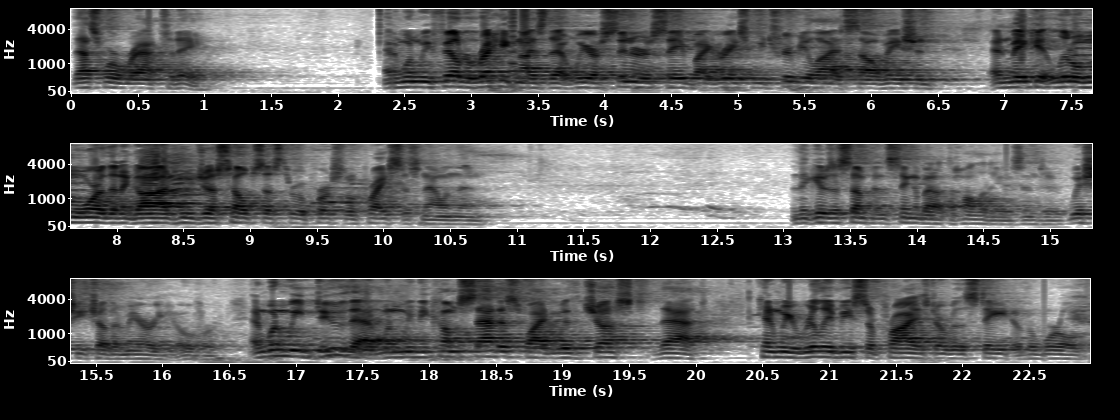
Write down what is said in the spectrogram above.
that's where we're at today. And when we fail to recognize that we are sinners saved by grace, we trivialize salvation and make it little more than a God who just helps us through a personal crisis now and then. And that gives us something to sing about at the holidays and to wish each other merry over. And when we do that, when we become satisfied with just that, can we really be surprised over the state of the world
